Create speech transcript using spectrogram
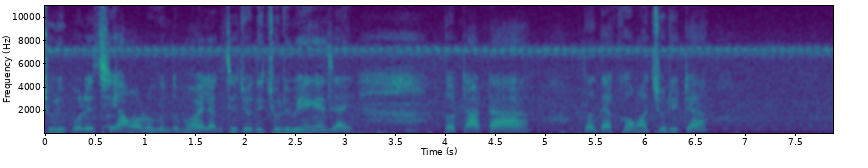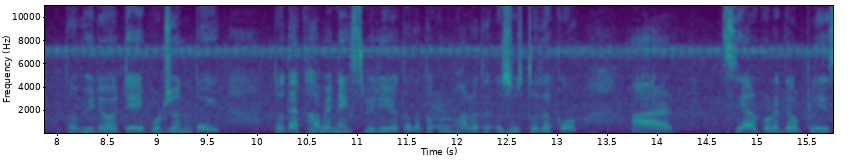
চুড়ি পরেছি আমারও কিন্তু ভয় লাগছে যদি চুড়ি ভেঙে যায়। তো টাটা। তো দেখো আমার চুড়িটা তো ভিডিওটি এই পর্যন্তই। তো দেখা হবে নেক্সট ভিডিওতে ততক্ষণ ভালো থেকো, সুস্থ থেকো। আর শেয়ার করে দেও প্লিজ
